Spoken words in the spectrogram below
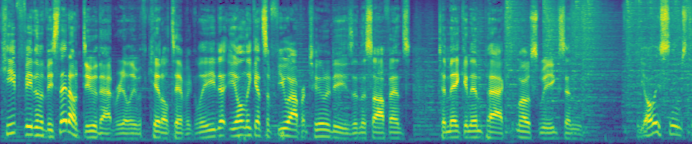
Keep feeding the beast. They don't do that really with Kittle. Typically, he, he only gets a few opportunities in this offense to make an impact most weeks, and he always seems to.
